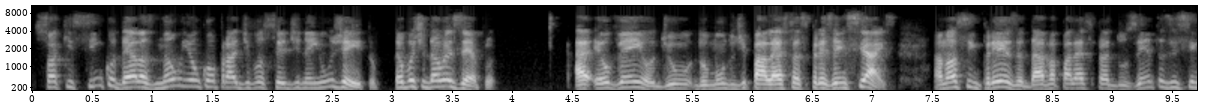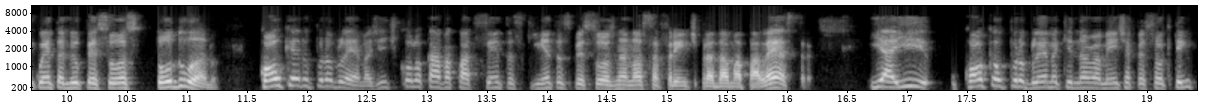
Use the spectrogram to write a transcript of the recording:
só que 5 delas não iam comprar de você de nenhum jeito. Então, vou te dar um exemplo. Ah, eu venho um, do mundo de palestras presenciais. A nossa empresa dava palestra para 250 mil pessoas todo ano. Qual que era o problema? A gente colocava 400, 500 pessoas na nossa frente para dar uma palestra. E aí, qual que é o problema que normalmente a pessoa que tem.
